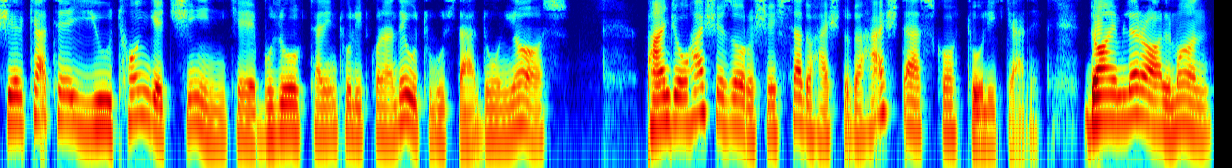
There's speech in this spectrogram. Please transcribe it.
شرکت یوتونگ چین که بزرگترین تولید کننده اتوبوس در دنیاست 58688 دستگاه تولید کرده. دایملر آلمان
